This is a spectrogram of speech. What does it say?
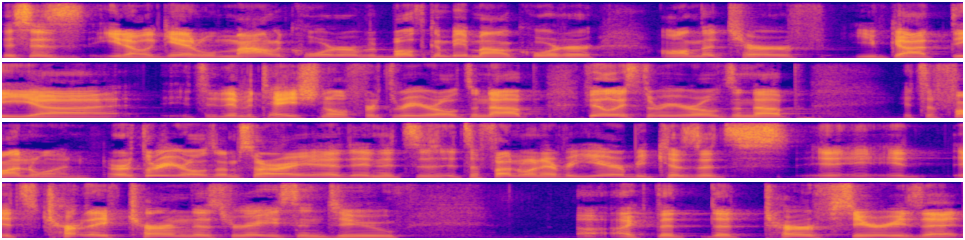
This is, you know, again, well, mile and quarter. We're both going to be a mile and quarter on the turf. You've got the, uh, it's an invitational for three year olds and up, fillies three year olds and up. It's a fun one, or three year olds. I'm sorry, and, and it's it's a fun one every year because it's it, it it's tur- they've turned this race into uh, like the the turf series that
